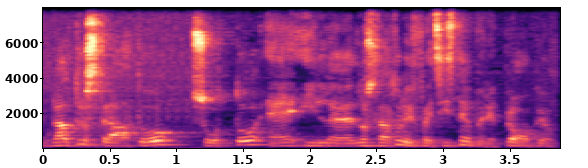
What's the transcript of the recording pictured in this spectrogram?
Un altro strato sotto è il, lo strato del file system vero e proprio.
